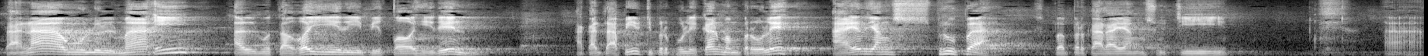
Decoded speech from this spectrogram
tanawulul ma'i al mutaghayyiri bi tahirin. Akan tapi diperbolehkan memperoleh air yang berubah perkara yang suci. Nah,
